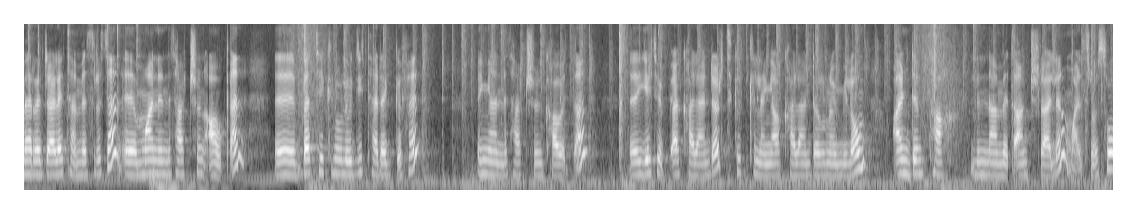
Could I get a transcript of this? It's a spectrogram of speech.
መረጃ ላይ ተመስርተን ማንነታችን አውቀን በቴክኖሎጂ ተደግፈን እኛነታችንን ካወጣን የኢትዮጵያ calendar ትክክለኛው calendar ነው የሚለውም አንድምታ ልናመጣ እንችላለን ማለት ነው። so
